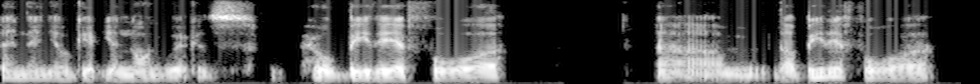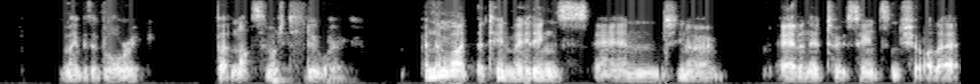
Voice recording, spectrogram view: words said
and then you'll get your non-workers who'll be there for um, they'll be there for maybe the glory, but not so much to do work. And they might attend meetings and you know add in their two cents and shit like that.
